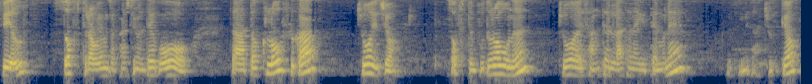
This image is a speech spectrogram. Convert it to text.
feels soft라고 영작하시면 되고 자, the cloth가 주어이죠. soft 부드러운은 주어의 상태를 나타내기 때문에 그렇습니다. 주격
